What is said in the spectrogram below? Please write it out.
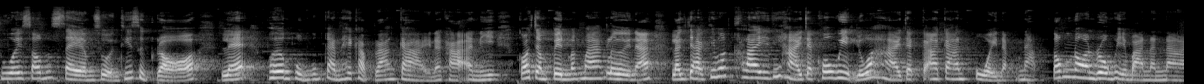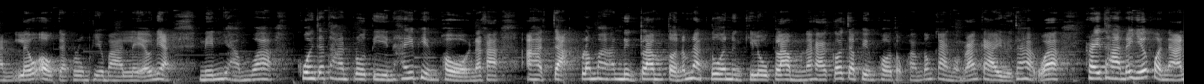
ช่วยซ่อมแซมส่วนที่สึกหรอ และเพิ่มภูมิคุ้มกันให้กับร่างกายนะคะ อันนี้ก็จำเป็นมากๆเลยนะ หลังจากที่ว่าใครที่หายจากโควิด หรือว่าหายจากอาการป่วยหนักๆ ต้องนอนโรงพยาบาลนานๆ แล้วออกจากโรงพยาบาลแล้วเนี่ยเน้นย้ำว่าควรจะทานโปรตีนให้เพียงพอนะคะ อาจจะประมาณ 1 กรัมต่อน้ำหนักตัว 1 กิโลกรัมนะคะก็จะเพียงพอต่อความต้องการของร่างกาย หรือถ้าหากว่าใครทานได้เยอะกว่านั้น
